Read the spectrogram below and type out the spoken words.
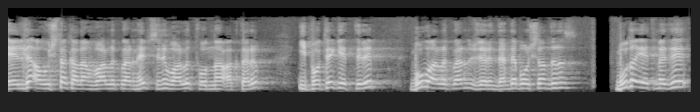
elde avuçta kalan varlıkların hepsini varlık fonuna aktarıp ipotek ettirip bu varlıkların üzerinden de borçlandınız. Bu da yetmedi.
